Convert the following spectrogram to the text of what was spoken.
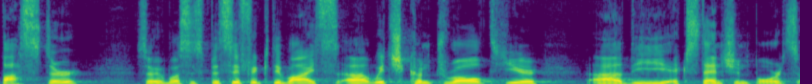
Buster. So it was a specific device which controlled here uh, the extension boards.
